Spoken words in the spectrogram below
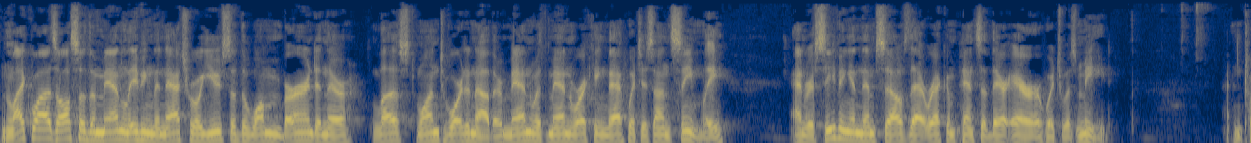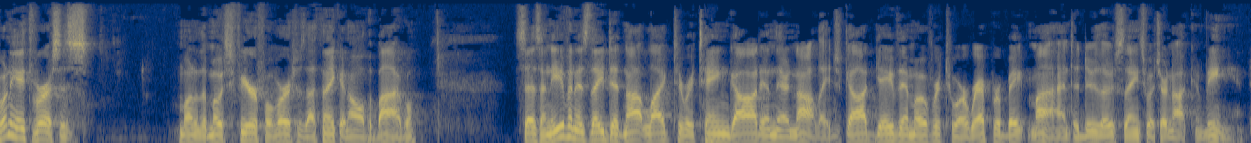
And likewise also the men, leaving the natural use of the woman, burned in their lust one toward another, men with men working that which is unseemly, and receiving in themselves that recompense of their error which was meet. And 28th verse is one of the most fearful verses, I think, in all the Bible. It says, And even as they did not like to retain God in their knowledge, God gave them over to a reprobate mind to do those things which are not convenient.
